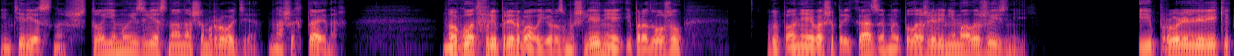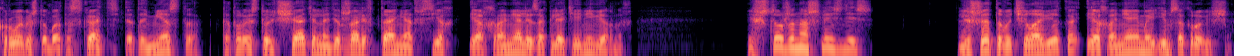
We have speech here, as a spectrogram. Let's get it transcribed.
Интересно, что ему известно о нашем роде, наших тайнах? Но Готфри прервал ее размышления и продолжил. «Выполняя ваши приказы, мы положили немало жизней и пролили реки крови, чтобы отыскать это место, которое столь тщательно держали в тайне от всех и охраняли заклятие неверных. И что же нашли здесь? Лишь этого человека и охраняемые им сокровища.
